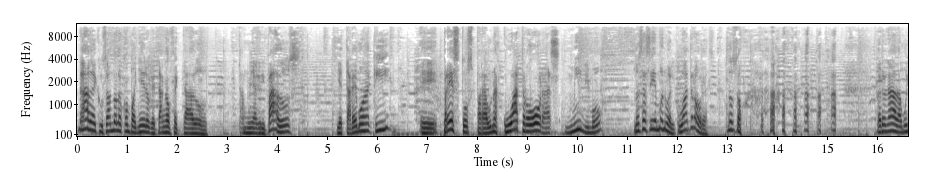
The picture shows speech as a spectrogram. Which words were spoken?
Nada, excusando a los compañeros que están afectados, están muy agripados y estaremos aquí eh, prestos para unas cuatro horas mínimo. ¿No es así, Emanuel? Cuatro horas. No son. Pero nada, muy,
